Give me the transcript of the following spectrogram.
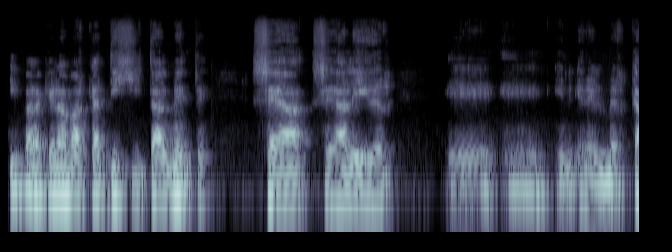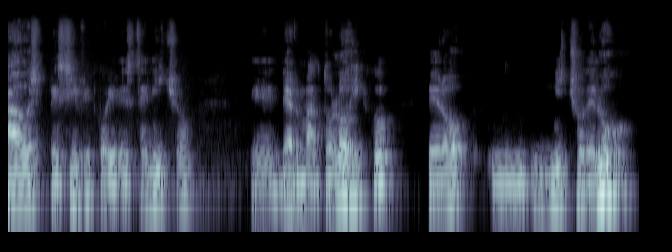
y para que la marca digitalmente sea, sea líder eh, eh, en, el mercado específico y de este nicho eh, dermatológico, pero un nicho de lujo.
